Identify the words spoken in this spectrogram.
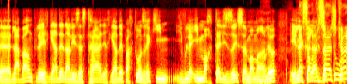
euh, de la bande, puis là, il regardait dans les estrades, il regardait partout. On dirait qu'il il voulait immortaliser ce moment-là. Et la son visage, surtout... quand,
